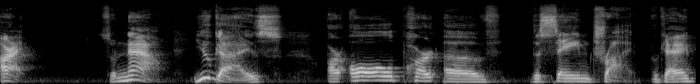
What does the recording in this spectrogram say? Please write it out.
All right. So now you guys are all part of the same tribe okay?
